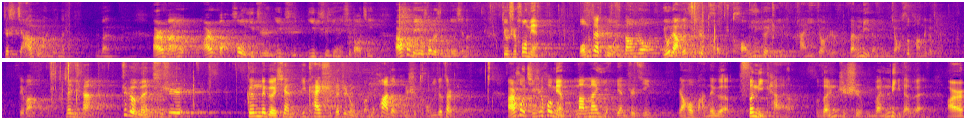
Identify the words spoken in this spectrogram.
这是甲骨文中的文，而完而往后一直一直一直延续到今，而后面又说了什么东西呢？就是后面我们在古文当中有两个字是同同一个意含义，叫是文理的文，绞丝旁那个文，对吧？那你看这个文其实跟那个现一开始的这种文化的文是同一个字儿，而后其实后面慢慢演变至今，然后把那个分离开来了，文只是文理的文，而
